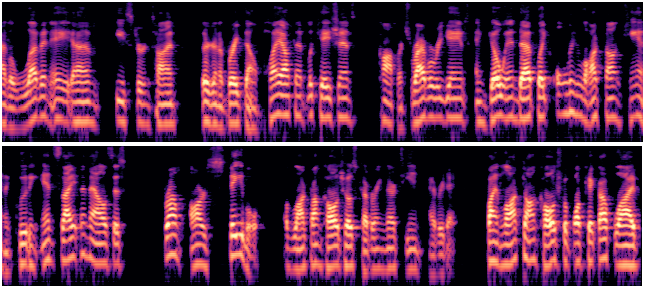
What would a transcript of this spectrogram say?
at 11 a.m. Eastern Time. They're going to break down playoff implications, conference rivalry games, and go in depth like only Locked On can, including insight and analysis from our stable of Locked On College hosts covering their team every day. Find Locked On College Football Kickoff Live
